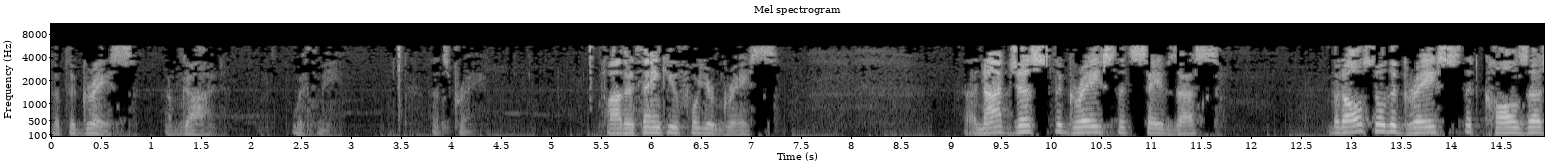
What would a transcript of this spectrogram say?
but the grace of God with me. Let's pray. Father thank you for your grace. Uh, not just the grace that saves us but also the grace that calls us,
